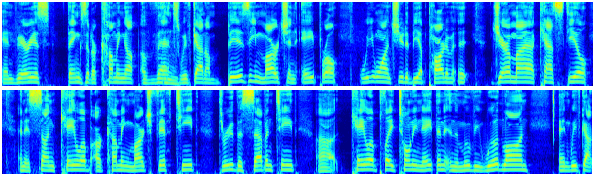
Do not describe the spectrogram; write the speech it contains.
and various things that are coming up, events. Mm. We've got a busy March and April. We want you to be a part of it. Jeremiah Castille and his son Caleb are coming March 15th through the 17th. Uh, Caleb played Tony Nathan in the movie Woodlawn. And we've got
